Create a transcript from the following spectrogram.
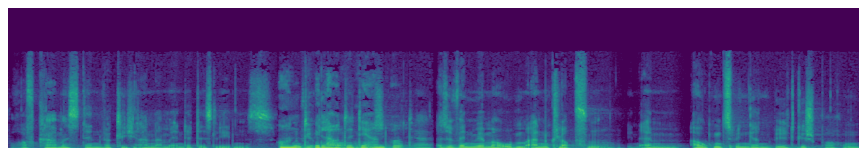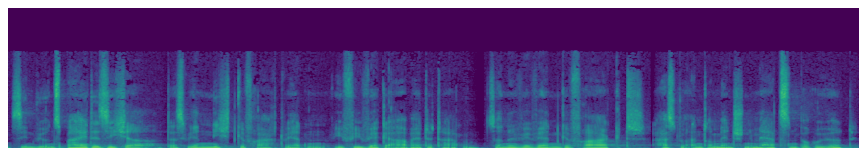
worauf kam es denn wirklich an am Ende des Lebens? Und wie lautet die Antwort? Ja, also wenn wir mal oben anklopfen, in einem augenzwinkernden Bild gesprochen, sind wir uns beide sicher, dass wir nicht gefragt werden, wie viel wir gearbeitet haben, sondern wir werden gefragt, hast du andere Menschen im Herzen berührt?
